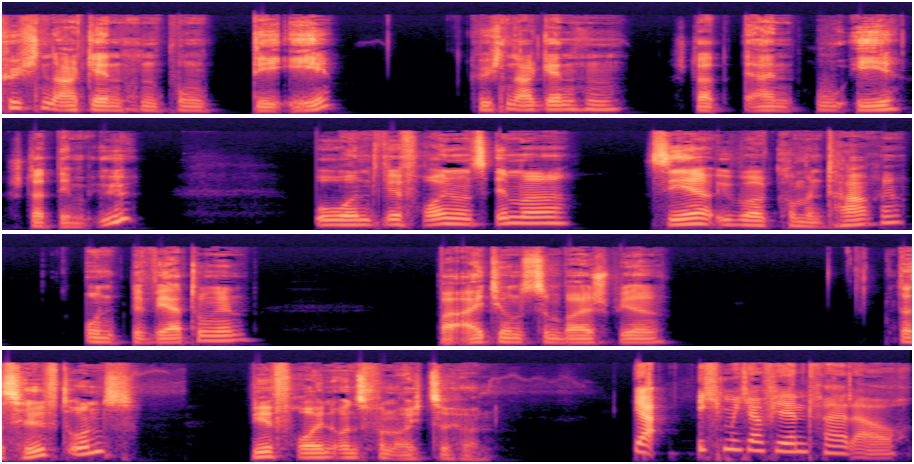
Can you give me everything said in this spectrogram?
küchenagenten.de. Küchenagenten statt ein UE statt dem Ü. Und wir freuen uns immer sehr über Kommentare und Bewertungen. Bei iTunes zum Beispiel. Das hilft uns. Wir freuen uns, von euch zu hören. Ja, ich mich auf jeden Fall auch.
